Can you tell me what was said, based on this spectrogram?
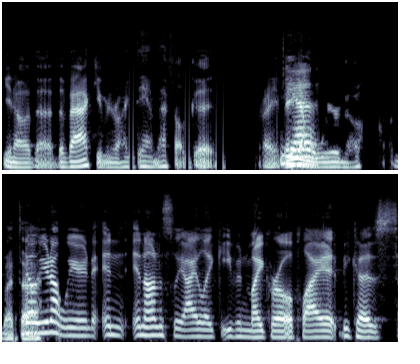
you know, the the vacuum and you're like, damn, that felt good. Right. Maybe I'm a weirdo. But no, uh, you're not weird. And and honestly, I like even micro apply it because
